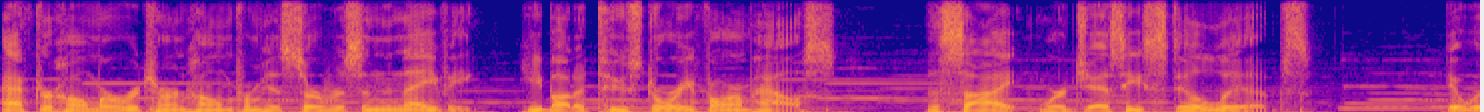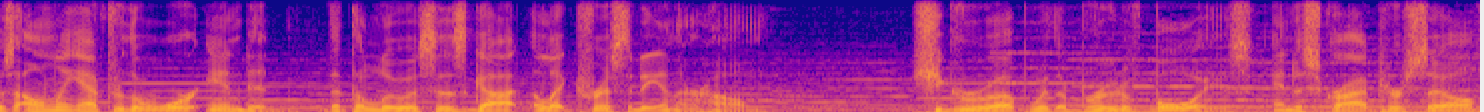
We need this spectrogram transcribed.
After Homer returned home from his service in the Navy, he bought a two story farmhouse, the site where Jessie still lives. It was only after the war ended that the Lewises got electricity in their home. She grew up with a brood of boys and described herself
